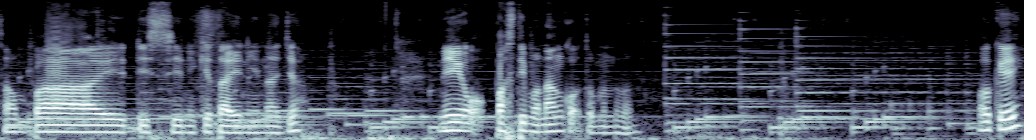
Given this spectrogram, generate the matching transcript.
sampai di sini kita iniin aja ini pasti menang kok teman-teman oke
